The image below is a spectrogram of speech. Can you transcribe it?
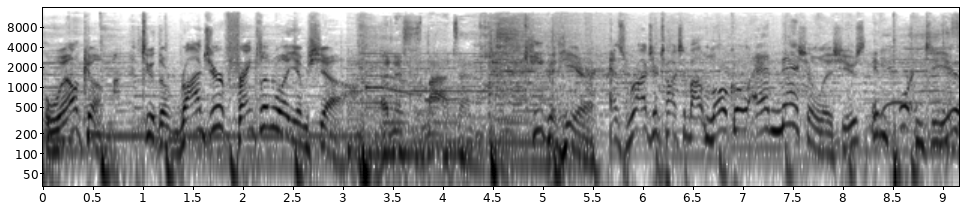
Welcome to the Roger Franklin Williams Show. And this is my time. Keep it here as Roger talks about local and national issues important to you.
